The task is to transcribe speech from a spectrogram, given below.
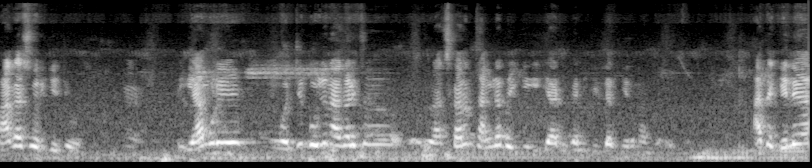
मागासवर्गीय जे होते. यामुळे वंचित बहुजन आघाडीचं राजकारण चांगल्यापैकी या ठिकाणी जिल्ह्यात निर्माण झालं. आता गेल्या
